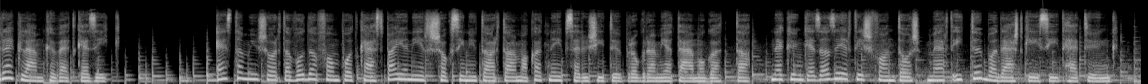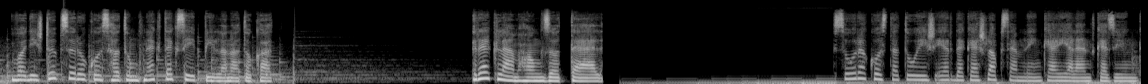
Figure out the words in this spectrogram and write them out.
Reklám következik. Ezt a műsort a Vodafone Podcast Pioneer sokszínű tartalmakat népszerűsítő programja támogatta. Nekünk ez azért is fontos, mert így több adást készíthetünk. Vagyis többször okozhatunk nektek szép pillanatokat. Reklám hangzott el. Szórakoztató és érdekes lapszemlénkkel jelentkezünk.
